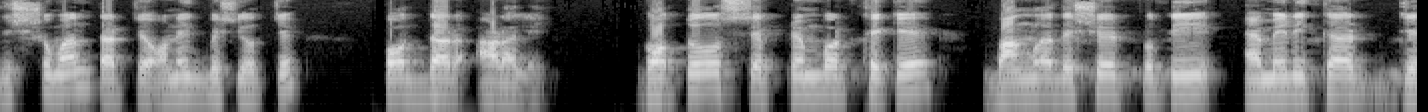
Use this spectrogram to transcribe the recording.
দৃশ্যমান, তার চেয়ে অনেক বেশি হচ্ছে পদ্মার আড়ালে। গত সেপ্টেম্বর থেকে বাংলাদেশের প্রতি আমেরিকার যে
